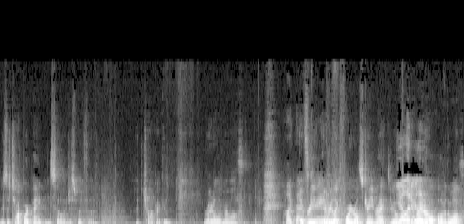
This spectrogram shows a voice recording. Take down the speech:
There's a chalkboard paint, and so just with uh, a chalk, I can write all over my walls. I like that. every creative. every like four year old's dream, right? To be able Yeah, to literally. write all, all over the walls.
